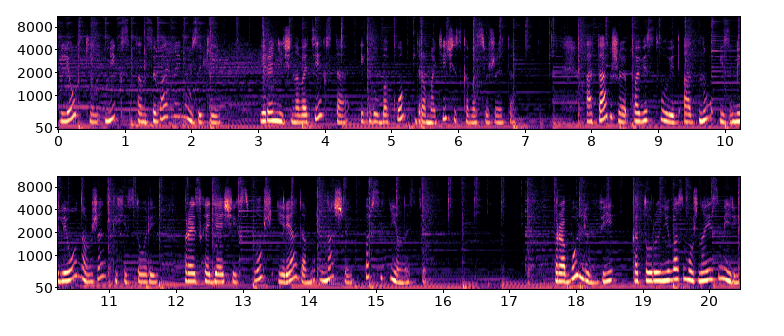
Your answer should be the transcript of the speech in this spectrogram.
легкий микс танцевальной музыки, ироничного текста и глубоко драматического сюжета а также повествует одну из миллионов женских историй, происходящих сплошь и рядом в нашей повседневности. Про боль любви, которую невозможно измерить,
